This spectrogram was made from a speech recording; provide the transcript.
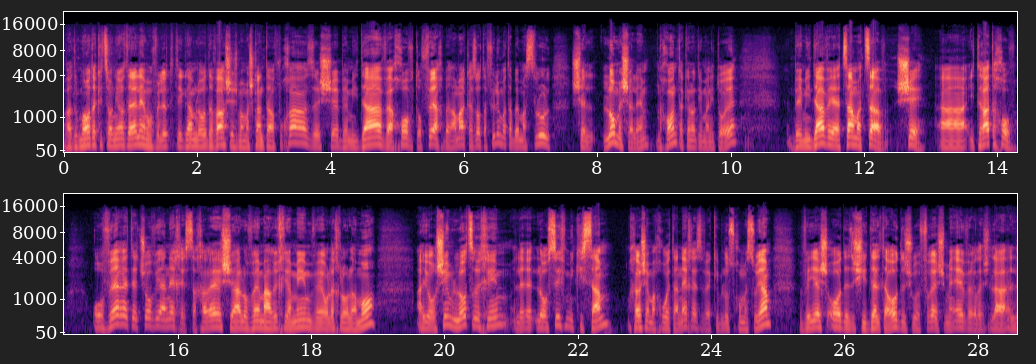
והדוגמאות הקיצוניות האלה מובילות אותי גם לעוד דבר שיש במשכנתה ההפוכה, זה שבמידה והחוב תופח ברמה כזאת, אפילו אם אתה במסלול של לא משלם, נכון? תקן אותי אם אני טועה, במידה ויצא מצב שיתרת החוב עוברת את שווי הנכס אחרי שהלווה מאריך ימים והולך לעולמו, היורשים לא צריכים להוסיף מכיסם אחרי שהם מכרו את הנכס וקיבלו סכום מסוים, ויש עוד איזושהי דלתא, עוד איזשהו הפרש מעבר לש, ל, ל,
